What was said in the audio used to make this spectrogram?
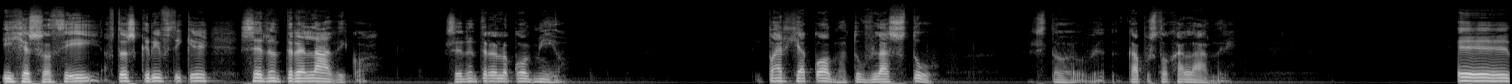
είχε σωθεί, αυτός κρύφτηκε σε ένα τρελάδικο, σε ένα τρελοκομείο. Υπάρχει ακόμα του Βλαστού, στο, κάπου στο Χαλάνδρι. Ε,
